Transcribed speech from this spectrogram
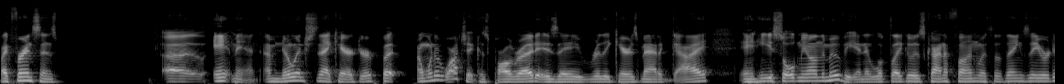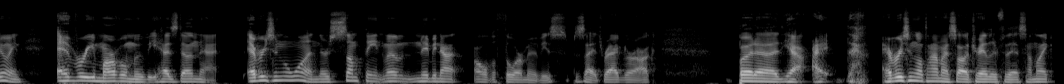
Like for instance, uh, Ant Man. I have no interest in that character, but I wanted to watch it because Paul Rudd is a really charismatic guy, and he sold me on the movie, and it looked like it was kind of fun with the things they were doing. Every Marvel movie has done that. Every single one. There's something. Maybe not all the Thor movies besides Ragnarok, but uh, yeah, I every single time I saw a trailer for this, I'm like,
